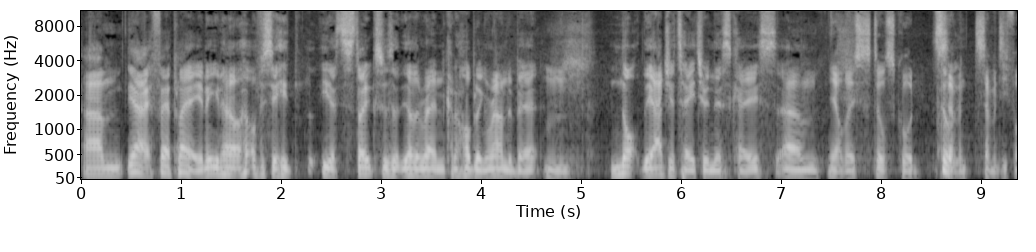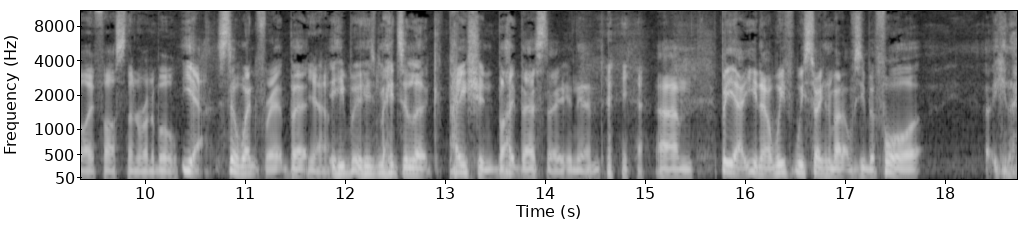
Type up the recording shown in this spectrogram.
Um, yeah, fair play. And you know, obviously, you know, Stokes was at the other end, kind of hobbling around a bit. Hmm. Not the agitator in this case. Um, yeah, they still scored Still- seven, 75 faster than a run a ball. yeah, still went for it, but Yeah. he, he's made to look patient by Bairstow in the end. Yeah. um, but yeah, you know, we've we've spoken about it obviously before. Uh, You know,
